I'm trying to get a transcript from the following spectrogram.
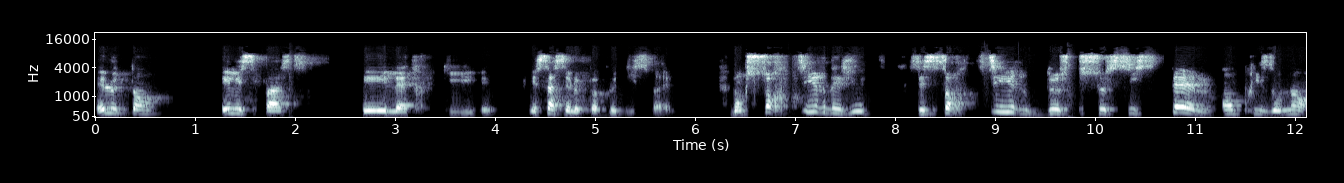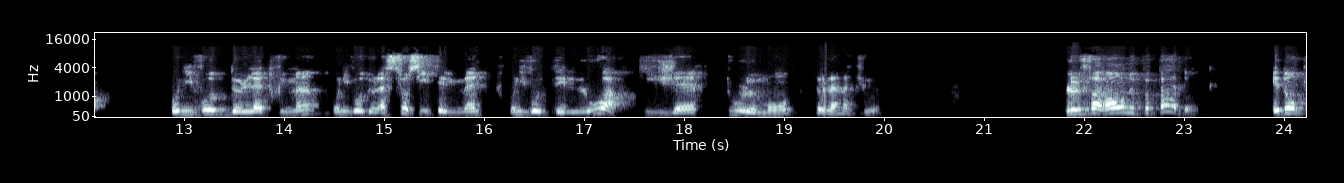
et le temps, et l'espace, et l'être qui est. Et ça, c'est le peuple d'Israël. Donc sortir d'Égypte, c'est sortir de ce système emprisonnant au niveau de l'être humain, au niveau de la société humaine, au niveau des lois qui gèrent tout le monde de la nature. Le pharaon ne peut pas donc. Et donc,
